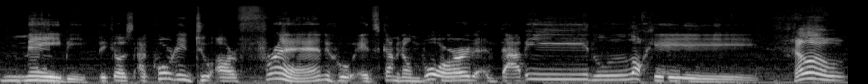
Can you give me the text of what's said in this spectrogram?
maybe, because according to our friend who is coming on board, David Lohi. Hello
